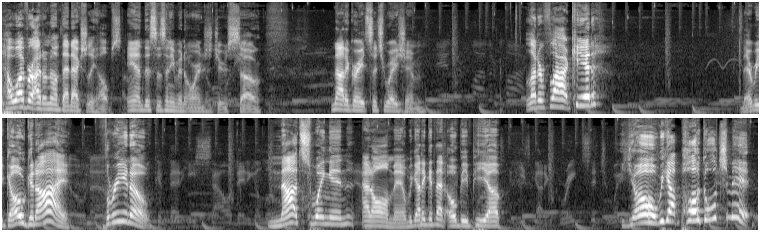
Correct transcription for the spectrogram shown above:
However, I don't know if that actually helps. And this isn't even orange juice, so not a great situation. Let her fly, kid. There we go. Good eye. 3-0. Not swinging at all, man. We got to get that OBP up. Yo, we got Paul Goldschmidt.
